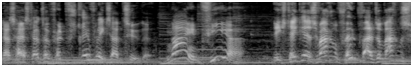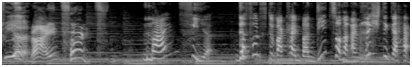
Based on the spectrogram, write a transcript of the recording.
Das heißt also fünf Sträflingsanzüge. Nein, vier. Ich denke, es waren fünf, also waren es vier. Nein, fünf. Nein, vier. Der fünfte war kein Bandit, sondern ein richtiger Herr.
